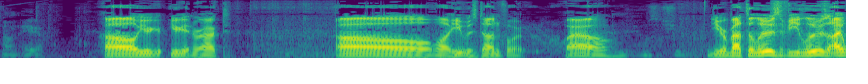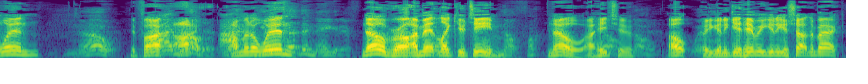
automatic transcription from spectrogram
Tornado. Oh, you're you're getting rocked. Oh, well, he was done for it. Wow. You're about to lose. If you lose, I win. No. If I- know. I- I'm gonna win. Said the negative. No, bro, I meant No. like your team. No. No, I hate No, you. Oh, Wait, are you gonna get him or are you gonna get shot in the back?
